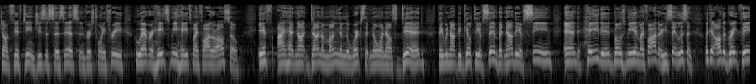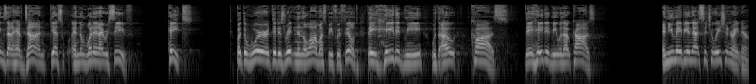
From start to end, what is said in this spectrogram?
John 15, Jesus says this in verse 23 Whoever hates me hates my Father also. If I had not done among them the works that no one else did, they would not be guilty of sin. But now they have seen and hated both me and my Father. He's saying, Listen, look at all the great things that I have done. Guess, and what did I receive? Hate. But the word that is written in the law must be fulfilled. They hated me without cause. They hated me without cause. And you may be in that situation right now.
